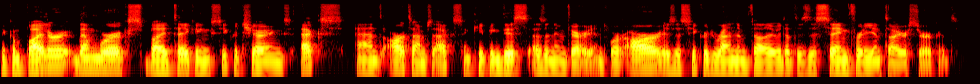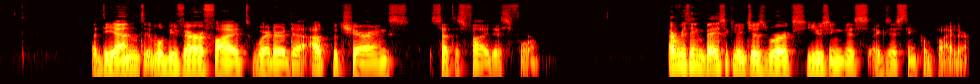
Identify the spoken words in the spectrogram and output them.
The compiler then works by taking secret sharings x and r times x and keeping this as an invariant, where r is a secret random value that is the same for the entire circuit. At the end, it will be verified whether the output sharings satisfy this form. Everything basically just works using this existing compiler,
